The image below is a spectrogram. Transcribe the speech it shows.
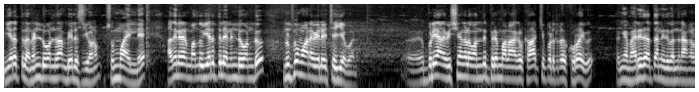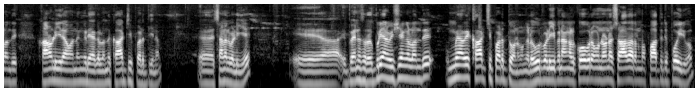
உயரத்தில் நின்று கொண்டு தான் வேலை செய்யணும். சும்மா இல்லை. அதே நேரம் வந்து உயரத்தில் நின்று கொண்டு நுட்பமான வேலையை செய்ய வேணும். இப்படியான விஷயங்களை வந்து பெரும்பாலும் நாங்கள் குறைவு. எங்கள் மரியாதை தான் இது வந்து நாங்கள் வந்து காணொலியில் வந்து எங்களுடைய வந்து காட்சிப்படுத்தினோம். சேனல் வழியே. இப்போ என்ன சொல்கிறது இப்படியான விஷயங்கள் வந்து உண்மையாகவே காட்சிப்படுத்தணும். எங்களோட ஊர் வழி இப்போ நாங்கள் கோபுரம் ஒன்று சாதாரணமாக பார்த்துட்டு போயிடுவோம்.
